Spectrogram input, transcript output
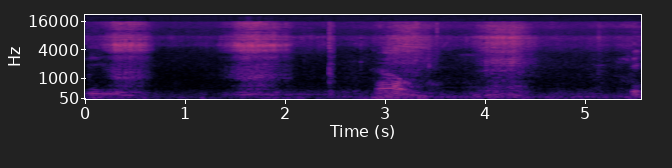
สี่เก้าสิบ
